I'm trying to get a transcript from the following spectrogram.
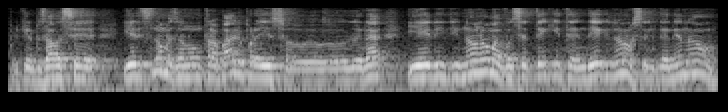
Porque ele precisava ser. E ele disse: Não, mas eu não trabalho para isso, eu- eu- né? E ele disse: Não, não, mas você tem que entender que não, você tem que entender não.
